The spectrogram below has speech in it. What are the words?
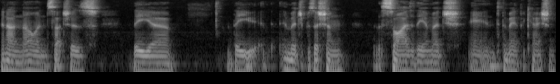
an unknown such as the uh, the image position, the size of the image, and the magnification.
